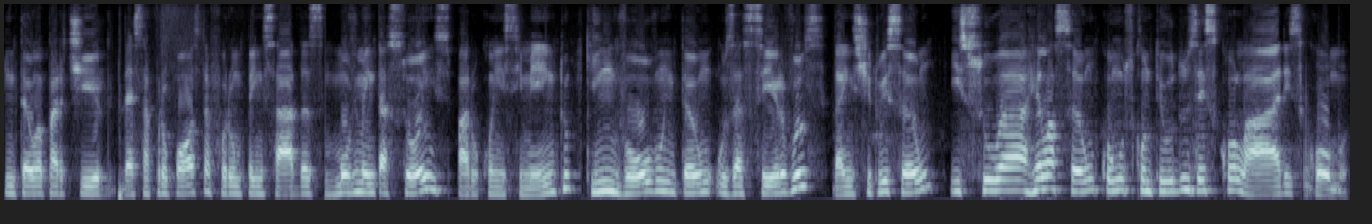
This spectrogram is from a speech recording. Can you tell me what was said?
Então, a partir dessa proposta foram pensadas movimentações para o conhecimento que envolvam então os acervos da instituição e sua relação com os conteúdos escolares, como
